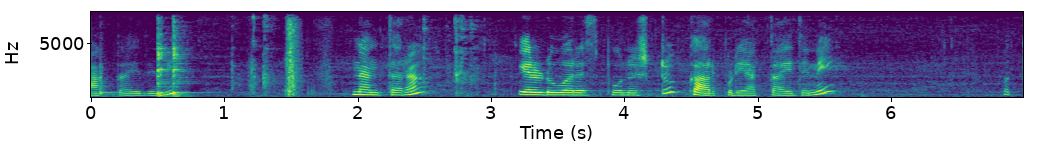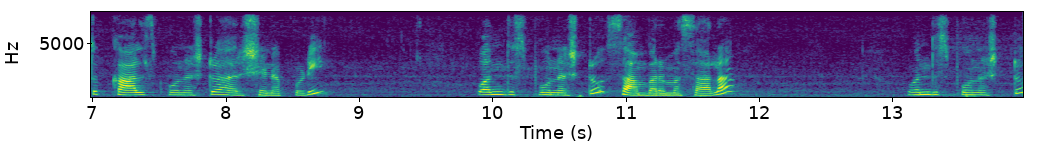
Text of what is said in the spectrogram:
ಹಾಕ್ತಾಯಿದ್ದೀನಿ ನಂತರ ಎರಡೂವರೆ ಸ್ಪೂನಷ್ಟು ಖಾರ ಪುಡಿ ಹಾಕ್ತಾಯಿದ್ದೀನಿ ಮತ್ತು ಕಾಲು ಸ್ಪೂನಷ್ಟು ಅರಿಶಿಣ ಪುಡಿ, ಒಂದು ಸ್ಪೂನಷ್ಟು ಸಾಂಬಾರು ಮಸಾಲ, ಒಂದು ಸ್ಪೂನಷ್ಟು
